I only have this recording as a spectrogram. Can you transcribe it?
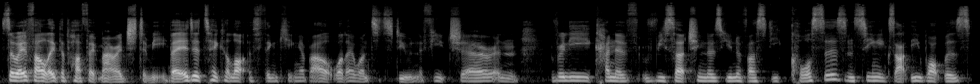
So it felt like the perfect marriage to me. But it did take a lot of thinking about what I wanted to do in the future and really kind of researching those university courses and seeing exactly what was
